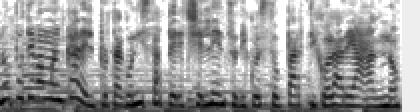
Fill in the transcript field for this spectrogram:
Non poteva mancare il protagonista per eccellenza di questo particolare anno,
